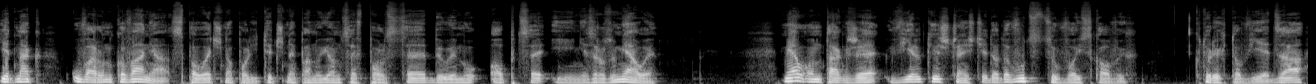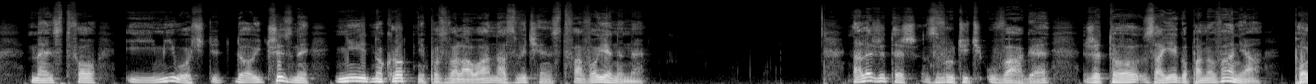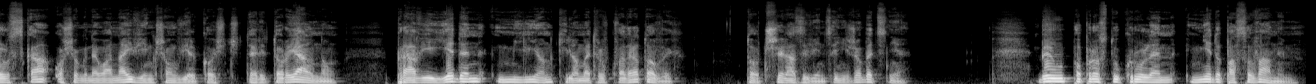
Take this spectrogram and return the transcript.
Jednak uwarunkowania społeczno-polityczne panujące w Polsce były mu obce i niezrozumiałe. Miał on także wielkie szczęście do dowódców wojskowych, których to wiedza, męstwo i miłość do ojczyzny niejednokrotnie pozwalała na zwycięstwa wojenne. Należy też zwrócić uwagę, że to za jego panowania Polska osiągnęła największą wielkość terytorialną prawie 1 milion kilometrów kwadratowych. To trzy razy więcej niż obecnie. Był po prostu królem niedopasowanym.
